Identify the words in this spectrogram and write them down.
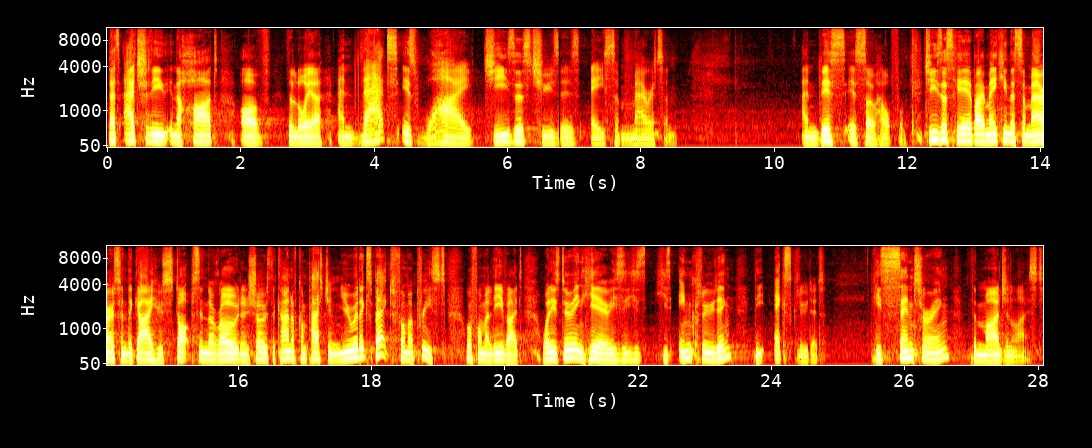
That's actually in the heart of the lawyer, and that is why Jesus chooses a Samaritan. And this is so helpful. Jesus, here, by making the Samaritan the guy who stops in the road and shows the kind of compassion you would expect from a priest or from a Levite, what he's doing here is he's, he's including the excluded, he's centering the marginalized.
